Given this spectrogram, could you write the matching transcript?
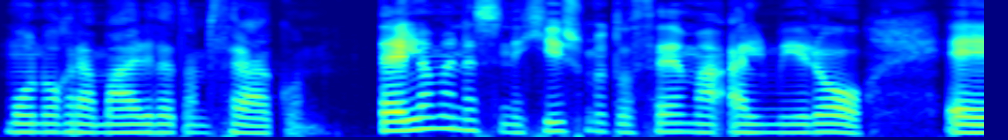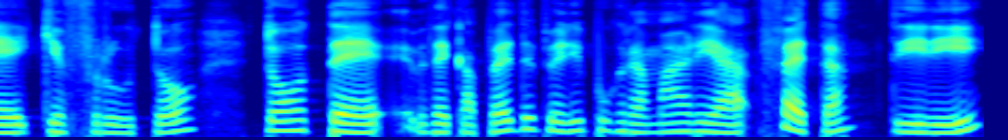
μόνο γραμμάρια υδατανθράκων θέλαμε να συνεχίσουμε το θέμα αλμυρό ε, και φρούτο, τότε 15 περίπου γραμμάρια φέτα, τυρί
